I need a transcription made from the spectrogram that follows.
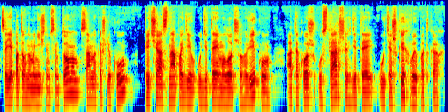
Це є патогномонічним симптомом саме кашлюку. Під час нападів у дітей молодшого віку, а також у старших дітей у тяжких випадках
